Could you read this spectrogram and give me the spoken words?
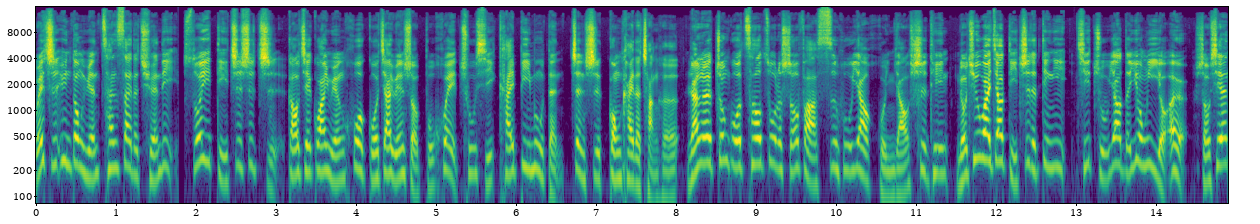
维持运动员参赛的权利，所以抵制是指高阶官员或国家元首不会出席开闭幕等正式公开的场合。然而，中国操作的手法似乎要混淆视听，扭曲外交抵制的定义。其主要的用意有二：首先，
